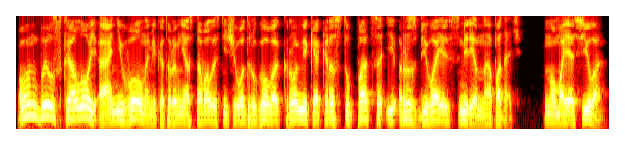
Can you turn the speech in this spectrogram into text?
Он был скалой, а не волнами, которым не оставалось ничего другого, кроме как расступаться и, разбиваясь, смиренно опадать. Но моя сила...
